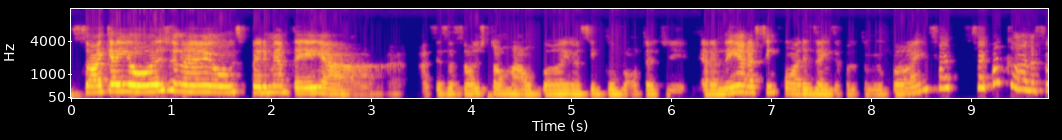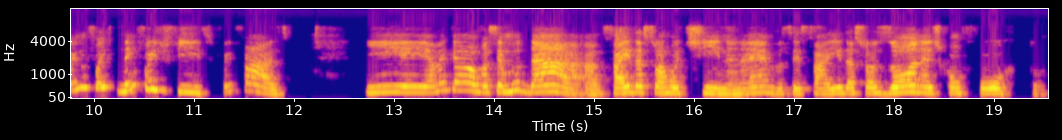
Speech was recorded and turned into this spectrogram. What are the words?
só que aí hoje, né, eu experimentei a, a sensação de tomar o banho, assim, por volta de. Era, nem era cinco horas ainda quando eu tomei o banho, foi, foi bacana, foi, não foi, nem foi difícil, foi fácil. E é legal você mudar, sair da sua rotina, né? Você sair da sua zona de conforto.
